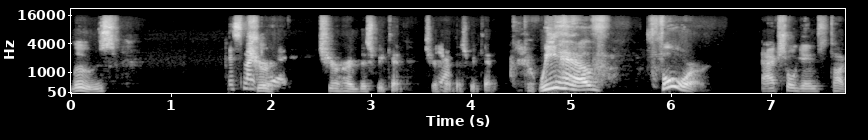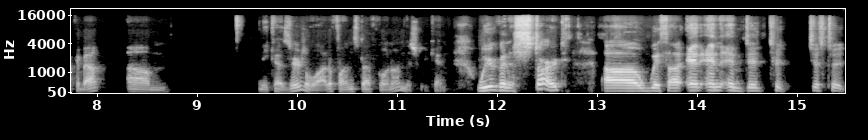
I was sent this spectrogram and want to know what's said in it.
lose, This might Sure. be it. cheer hard this weekend. Cheer Yeah. hard this weekend. We have four actual games to talk about. Um, because there's a lot of fun stuff going on this weekend. We're going to start uh, with uh, and and and to, to just to,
